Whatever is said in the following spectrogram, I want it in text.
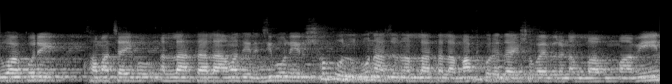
দোয়া করে ক্ষমা চাইব। আল্লাহ তালা আমাদের জীবনের সকল গুণাজন আল্লাহ তালা মাফ করে দেয়। সবাই বলেন আল্লাহ আমিন।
